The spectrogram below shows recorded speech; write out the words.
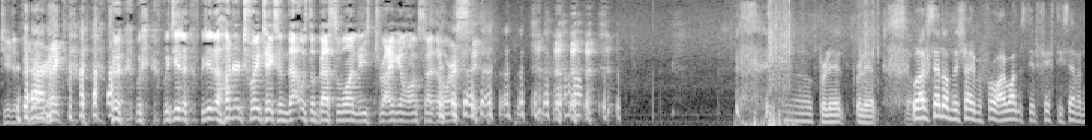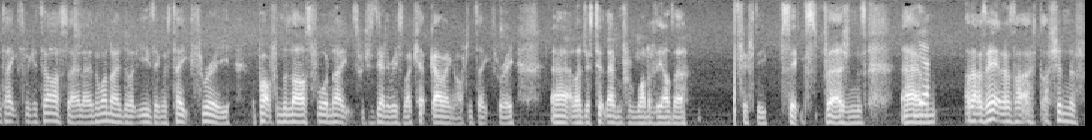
Judah like we, we did a, we did 120 takes and that was the best one. And he's dragging alongside the horse. Oh, brilliant, brilliant. So- Well, I've said on the show before, I once did 57 takes for guitar solo, and the one I ended up using was take three, apart from the last four notes, which is the only reason I kept going after take three. Uh, and I just took them from one of the other 56 versions. Um, Yeah. And that was it. And I was like, I, I shouldn't have.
